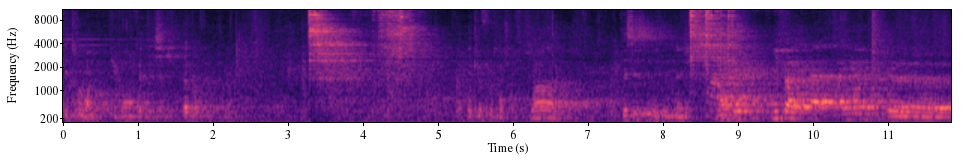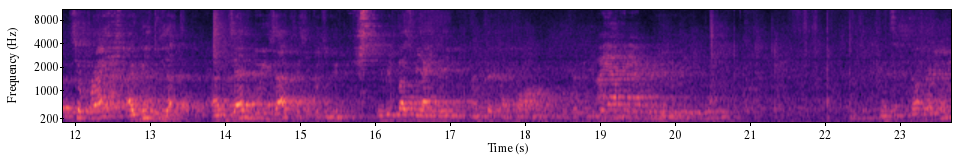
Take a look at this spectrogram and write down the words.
tu es trop loin. Tu vas en fait ici. D'accord. Avec le foot tranchant. Voilà. This is his intention. Now, I said, if I, I, I am uh, surprised, I will do that. And then doing that, as he continue, he will pass behind me and cut my forearm. Is third action.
